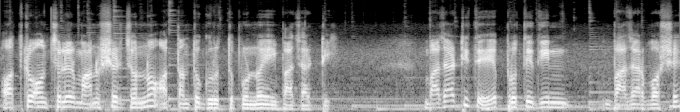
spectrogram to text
অত্র অঞ্চলের মানুষের জন্য অত্যন্ত গুরুত্বপূর্ণ এই বাজারটি। বাজারটিতে প্রতিদিন বাজার বসে।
